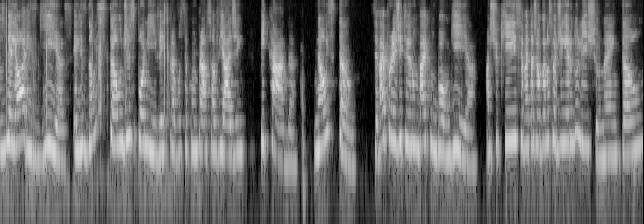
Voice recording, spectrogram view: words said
os melhores guias, eles não estão disponíveis para você comprar sua viagem picada. Não estão. Você vai para o Egito e não vai com um bom guia? Acho que você vai estar tá jogando seu dinheiro no lixo, né? Então,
